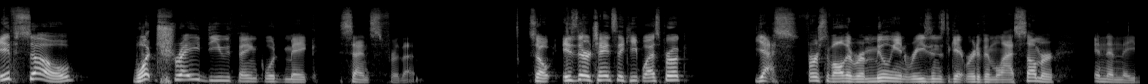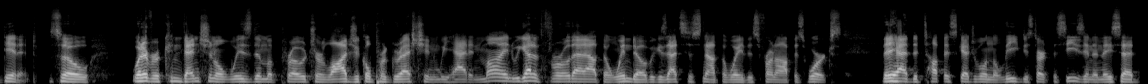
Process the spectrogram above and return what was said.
If so, what trade do you think would make sense for them? So, is there a chance they keep Westbrook? Yes. First of all, there were a million reasons to get rid of him last summer and then they didn't. So whatever conventional wisdom approach or logical progression we had in mind, we got to throw that out the window because that's just not the way this front office works. They had the toughest schedule in the league to start the season, and they said,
